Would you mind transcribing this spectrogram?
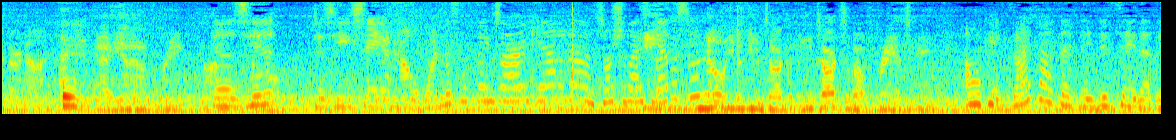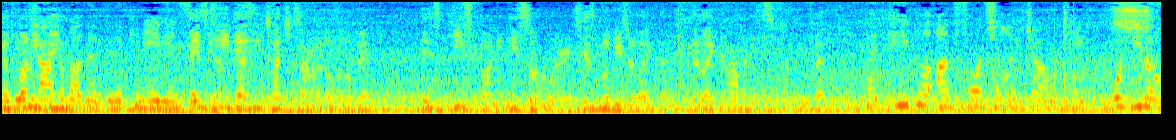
it or not. Yeah, he had a free. con- Does he? Does he say on how wonderful things are in Canada and socialized He- medicine? No, he doesn't even talk about. He talks about France mainly. Okay, because I thought that they did say that they The do funny talk thing- about the, the Canadian They, system. he does. He touches on it a little bit. His, he's funny. He's so hilarious. His movies are like the, they're like comedies for me. But But people, unfortunately, Joe, take Well, you know,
